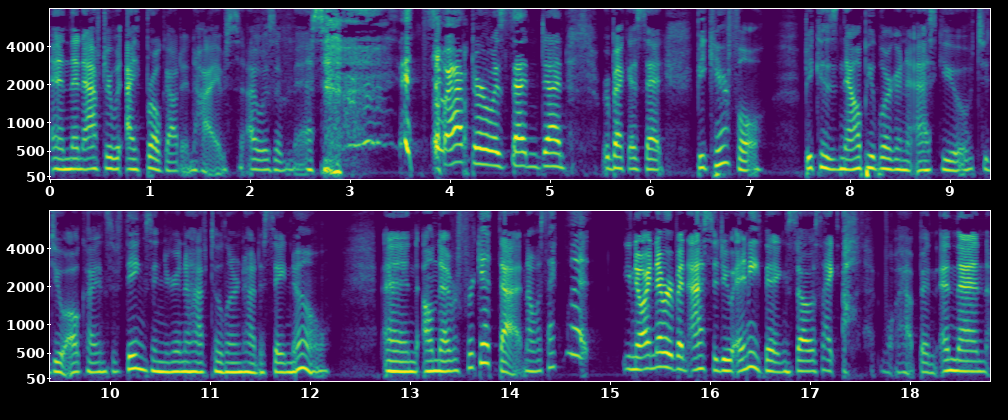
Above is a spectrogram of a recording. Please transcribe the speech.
and then after I broke out in hives, I was a mess. so after it was said and done, Rebecca said, be careful because now people are going to ask you to do all kinds of things and you're going to have to learn how to say no. And I'll never forget that. And I was like, what? You know, I never been asked to do anything. So I was like, oh, that won't happen. And then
